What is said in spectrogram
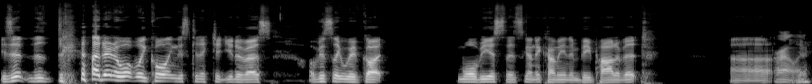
Is it the? I don't know what we're calling this connected universe. Obviously, we've got Morbius that's going to come in and be part of it. Uh, apparently.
